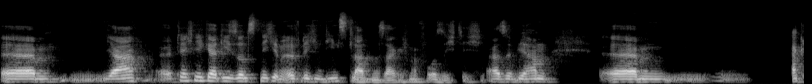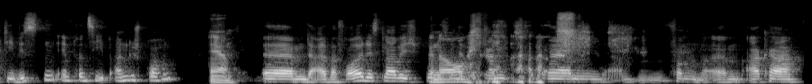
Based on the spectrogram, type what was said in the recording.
ähm, ja, Techniker, die sonst nicht im öffentlichen Dienst landen, sage ich mal vorsichtig. Also wir haben ähm, Aktivisten im Prinzip angesprochen. Ja. Ähm, der Alva Freude ist, glaube ich, genau. bekannt ähm, vom AK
